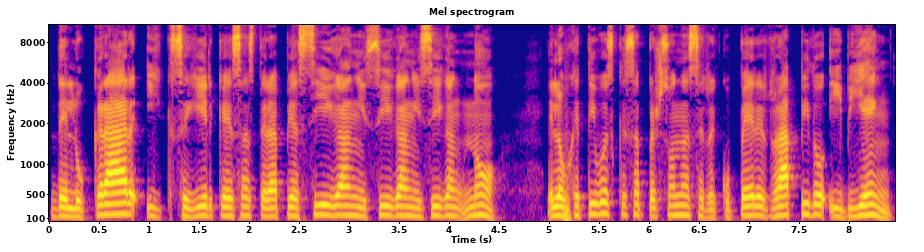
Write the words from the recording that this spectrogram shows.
de lucrar y seguir que esas terapias sigan y sigan y sigan. No, el objetivo es que esa persona se recupere rápido y bien,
